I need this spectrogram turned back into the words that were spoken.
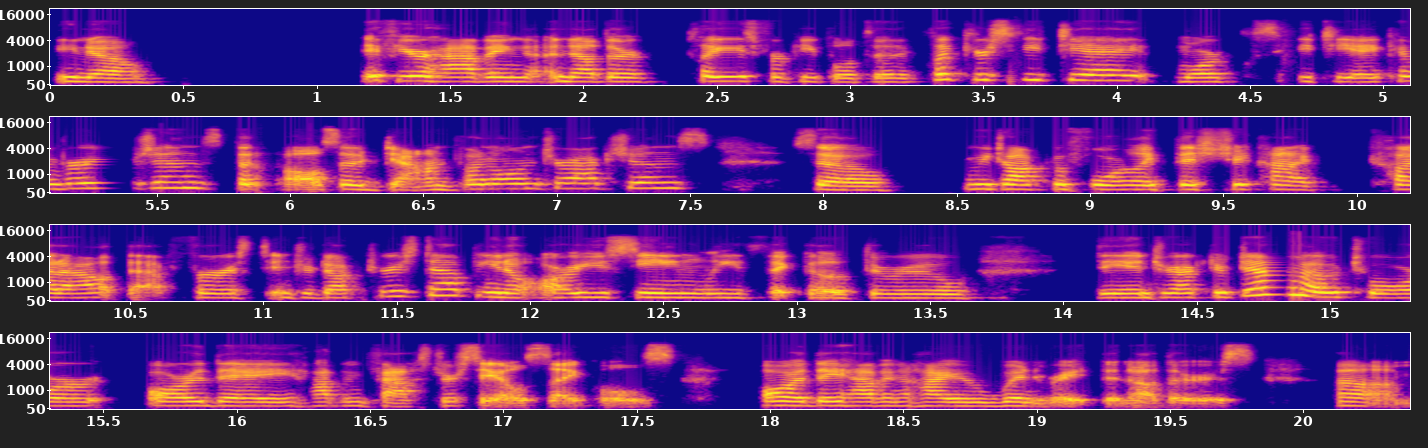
you know, if you're having another place for people to click your CTA, more CTA conversions, but also down funnel interactions. So we talked before, like this should kind of cut out that first introductory step. You know, are you seeing leads that go through the interactive demo tour? Are they having faster sales cycles? Are they having a higher win rate than others? Um,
